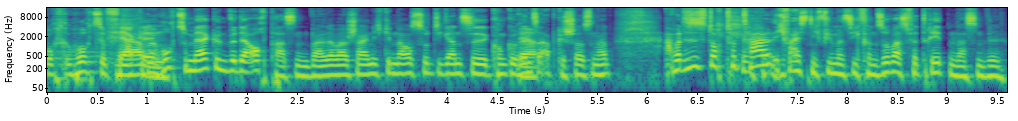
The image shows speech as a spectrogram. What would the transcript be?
hoch, hoch zu Ja, aber ferkeln. hoch zu Merkeln würde er auch passen, weil er wahrscheinlich genauso die ganze Konkurrenz Ja. abgeschossen hat. Aber das ist doch total, ich weiß nicht, wie man sich von sowas vertreten lassen will.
